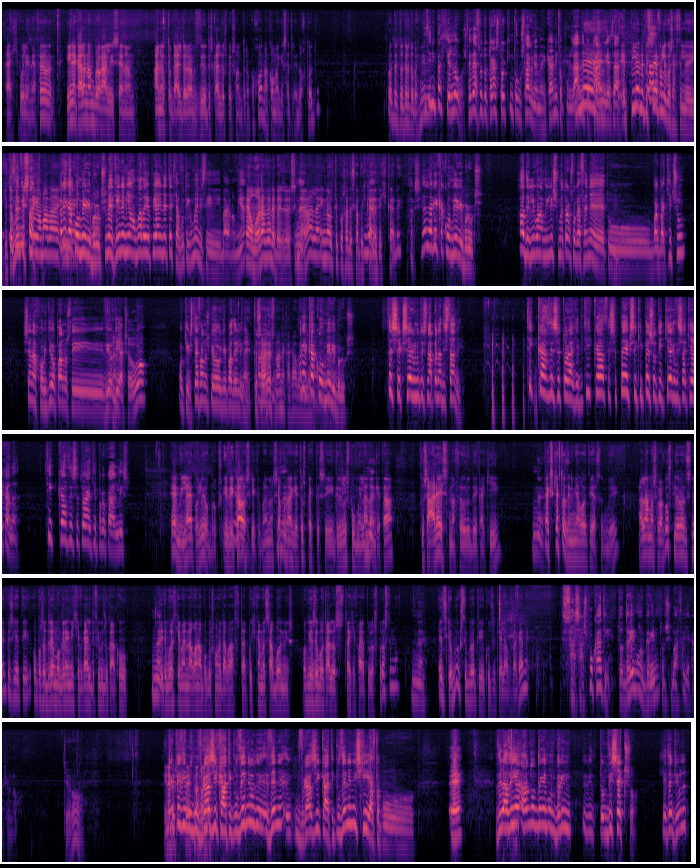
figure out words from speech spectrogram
Θα έχει πολύ ενδιαφέρον. Είναι καλό να μην προκαλείς έναν αν όχι τον καλύτερο, ένας από τους δύο-τρει καλύτερους παίκτες των εποχών, ακόμα και στα 38 του. Οπότε το τρίτο παιχνίδι. Δεν υπάρχει και λόγος. Βέβαια αυτό το trash talking το γουστάρουν οι Αμερικάνοι, το πουλάνε, ναι, το κάνουν για αυτά. Ε, πλέον επιστρέφουν λίγο σε αυτή τη λογική. Το Memphis είναι η ομάδα. Ρε κακομίρι Μπρούξ. Ναι, και είναι μια ομάδα η οποία είναι τέτοια βουτυγμένη στην παρανομία. Ε, ο Μωρά δεν έπαιζε σήμερα, ναι. αλλά είναι ο τύπος αντίστοιχα που έχει ναι. κάνει ό,τι έχει κάνει. Εντάξει, αλλά ρε κακομίρι Μπρούξ. Άντε λίγο να μιλήσουμε τώρα στον καφενέ του Μπαρμπακίτσου σε ένα χωριό πάνω στη Βιωτία, ξέρω εγώ. Ο κ. Στέφανος και ο κ. Παντελή. Ναι, τους αρέσουν να είναι κακά Ρε κακομίρι Μπρούξ. Δεν σε ξέρουν ούτε στην απέναντι στάνη. τι κάθεσαι τώρα και τι κάθεσαι, παίξε και πες ότι κέρδισα και έκανα. Τι κάθεσαι τώρα και προκαλείς. Ε, μιλάει πολύ ο Μπρούξ. Ειδικά ε, ο συγκεκριμένος. Έχουν ναι. αρκετούς παίκτες οι γκρίλε που μιλάνε ναι. αρκετά. Τους αρέσει να θεωρούνται κακοί. Ναι. Εντάξει, και αυτό δεν είναι μια γοητεία στο NBA. Αλλά άμα ο κακό πληρώνει τι συνέπειες γιατί όπως ο Ντρέμο Γκριν είχε βγάλει τη φήμη του κακού ναι. γιατί μπορεί και με έναν αγώνα αποκλεισμό μετά από αυτά που είχε κάνει με τι Σαμπόνι, οποιοδήποτε άλλος θα είχε φάει απλώς πρόστιμο. Ναι. Έτσι και ο Μπρούξ την πρώτη κουτσουκέλα που θα κάνει θα σας πω κάτι. Τον Draymond Green τον συμπαθώ για κάποιο λόγο. Κι εγώ. Είναι Ρε παιδί μου, μου βγάζει κάτι, που δεν, δεν, βγάζει κάτι που δεν ενισχύει αυτό που... Ε, δηλαδή αν τον Draymond Green τον δεις έξω και τέτοιο,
